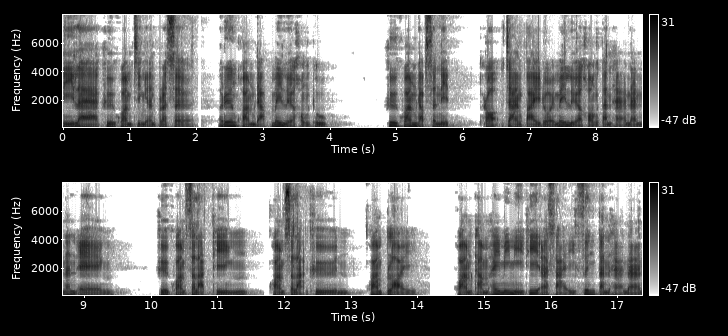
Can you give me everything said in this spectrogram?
นี้แลคือความจริงอันประเสริฐ เรื่องความดับไม่เหลือของทุกข์ คือความดับสนิท เพราะจางไปโดยไม่เหลือของตัณหานั้นนั่นเอง คือความสลัดทิ้ง ความสละคืน ความปล่อย ความทำให้ไม่มีที่อาศัยซึ่งตัณหานั้น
